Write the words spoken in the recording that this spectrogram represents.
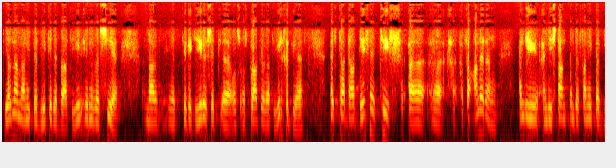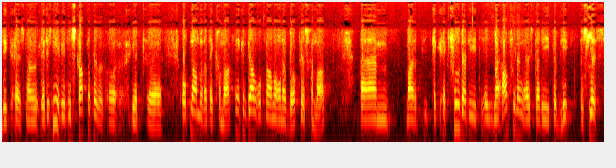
deelname aan die publieke debat hier in UWC, maar natuurlik hier is dit uh, ons ons praat oor wat hier gebeur, is dat daar definitief 'n uh, 'n uh, verandering in die in die standpunte van die publiek is. Nou dit is nie 'n wetenskaplike uh, weet uh, opname wat ek gemaak het. Ek het wel opname onder dokters gemaak. Ehm um, maar ek ek voel dat die my aanvoeling is dat die publiek beslis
